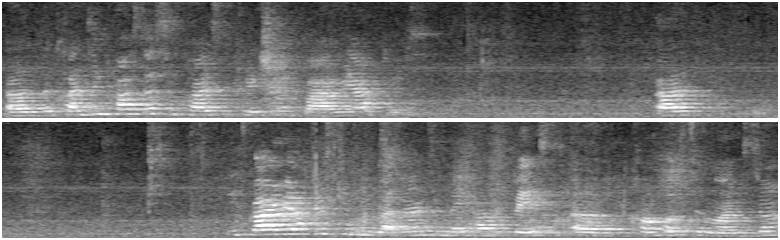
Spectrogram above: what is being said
Uh, the cleansing process requires the creation of bioreactors. Uh, bioreactors can be wetlands and they have a base of compost and limestone,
